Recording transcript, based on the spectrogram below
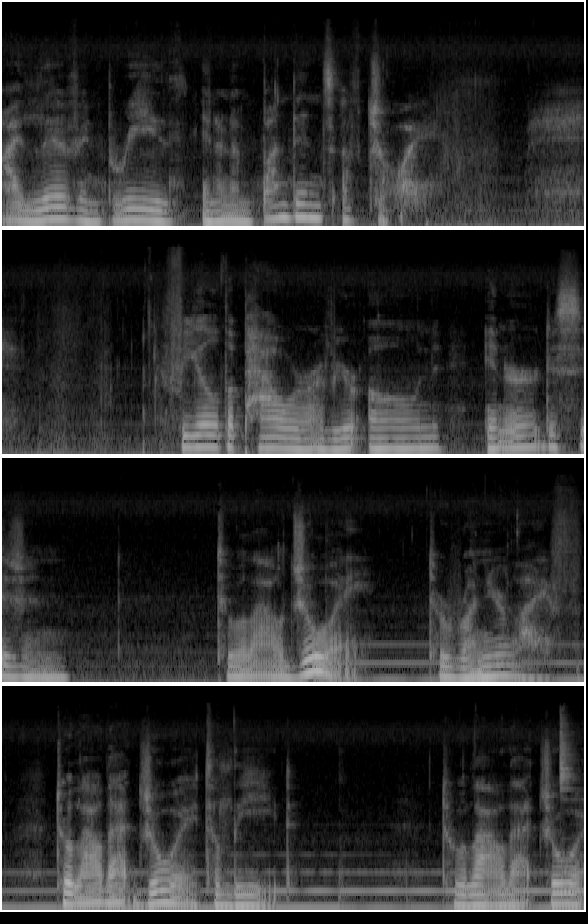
I live and breathe in an abundance of joy. Feel the power of your own inner decision to allow joy to run your life, to allow that joy to lead to allow that joy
